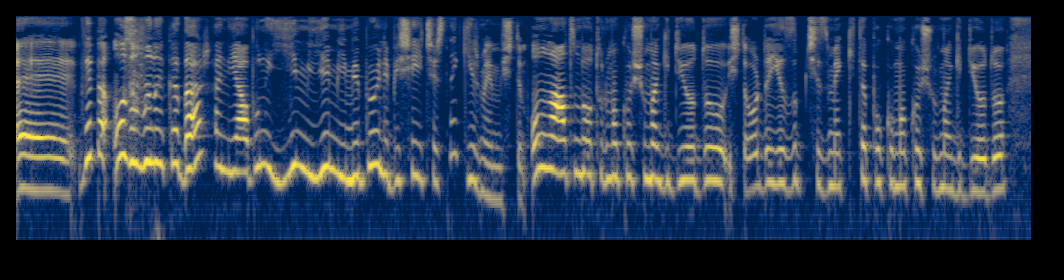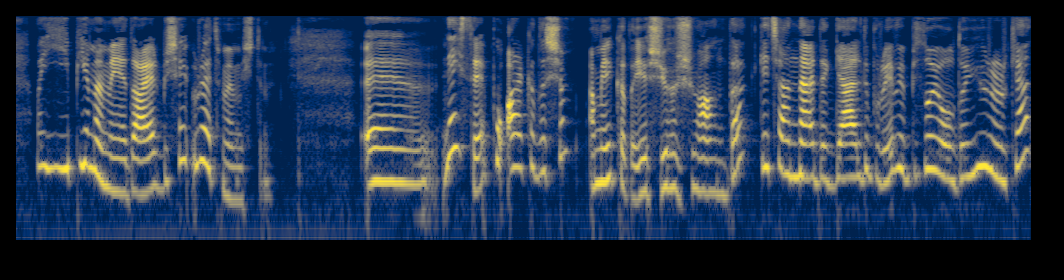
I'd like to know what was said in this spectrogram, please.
Ee, ve ben o zamana kadar hani ya bunu yiyeyim mi yemeyeyim mi böyle bir şey içerisine girmemiştim. Onun altında oturma koşuma gidiyordu. İşte orada yazıp çizmek, kitap okuma koşuma gidiyordu. Ama yiyip yememeye dair bir şey üretmemiştim. Ee, neyse bu arkadaşım Amerika'da yaşıyor şu anda. Geçenlerde geldi buraya ve biz o yolda yürürken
